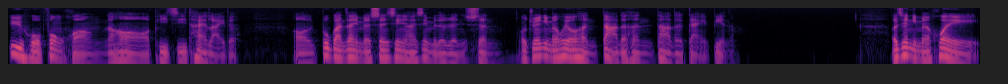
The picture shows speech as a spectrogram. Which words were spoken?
浴火凤凰，然后否极泰来的哦。不管在你们的身心还是你们的人生，我觉得你们会有很大的、很大的改变呢。而且你们会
